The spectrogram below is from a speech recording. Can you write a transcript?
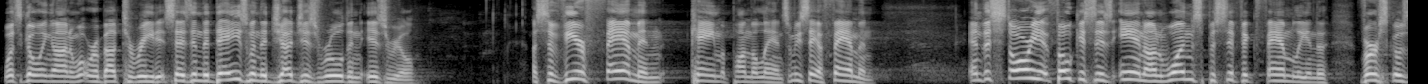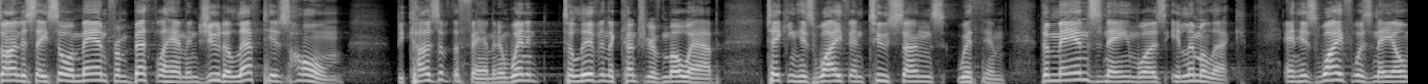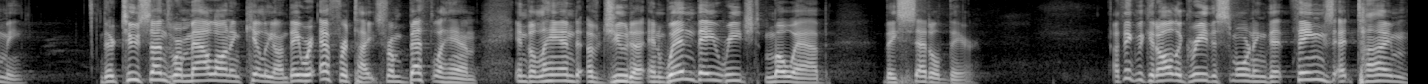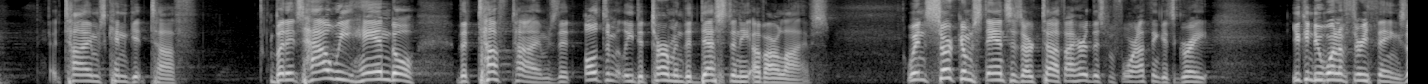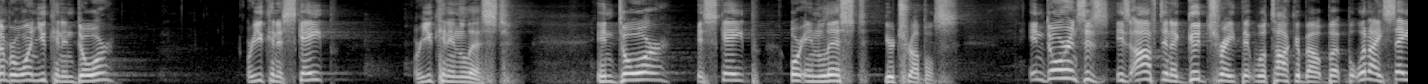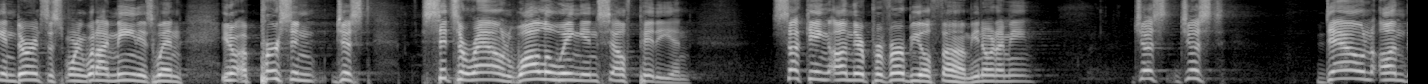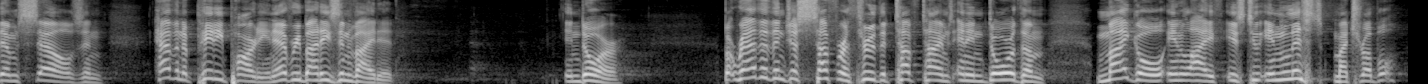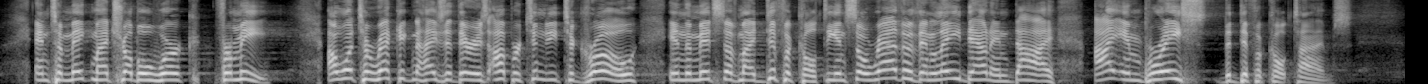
what's going on and what we're about to read. It says, In the days when the judges ruled in Israel, a severe famine came upon the land. Somebody say a famine. And the story, it focuses in on one specific family. And the verse goes on to say So a man from Bethlehem in Judah left his home because of the famine and went to live in the country of Moab, taking his wife and two sons with him. The man's name was Elimelech, and his wife was Naomi. Their two sons were Mahlon and Chilion. They were Ephrathites from Bethlehem in the land of Judah. And when they reached Moab, they settled there. I think we could all agree this morning that things at time at times can get tough. But it's how we handle the tough times that ultimately determine the destiny of our lives. When circumstances are tough, I heard this before, I think it's great. You can do one of three things. Number one, you can endure, or you can escape, or you can enlist. Endure, escape, or enlist your troubles. Endurance is, is often a good trait that we'll talk about, but, but when I say endurance this morning, what I mean is when, you know, a person just sits around wallowing in self-pity and sucking on their proverbial thumb, you know what I mean? Just just down on themselves and having a pity party and everybody's invited. Endure. But rather than just suffer through the tough times and endure them, my goal in life is to enlist my trouble and to make my trouble work for me. I want to recognize that there is opportunity to grow in the midst of my difficulty. And so rather than lay down and die, I embrace the difficult times.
